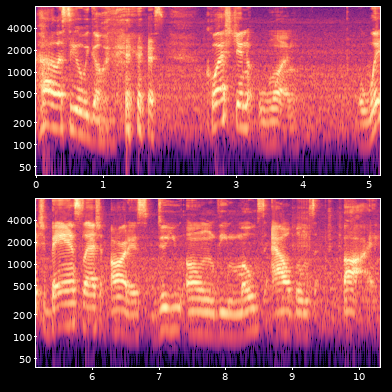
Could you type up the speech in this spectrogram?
Uh, let's see where we go with this. Question one. Which band slash artist do you own the most albums by?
